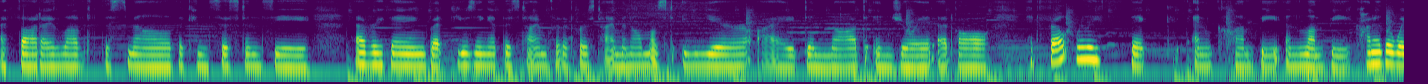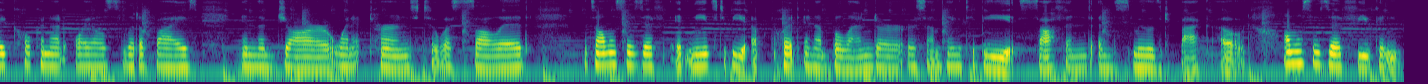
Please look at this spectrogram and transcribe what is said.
I thought I loved the smell, the consistency, everything, but using it this time for the first time in almost a year, I did not enjoy it at all. It felt really thick and clumpy and lumpy, kind of the way coconut oil solidifies in the jar when it turns to a solid. It's almost as if it needs to be put in a blender or something to be softened and smoothed back out. Almost as if you can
